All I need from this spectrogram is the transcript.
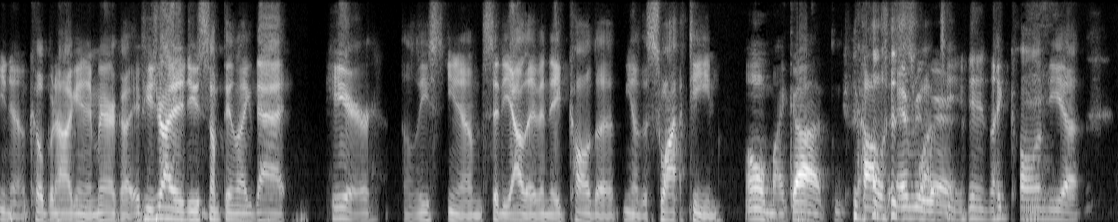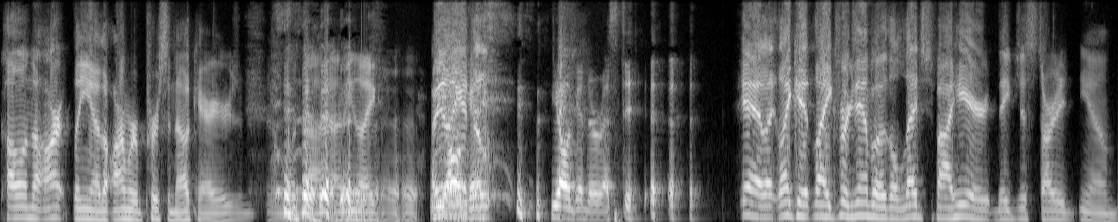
you know Copenhagen and America. If you try to do something like that here, at least you know the city I live in, they call the you know the SWAT team oh my god. call Cops the everywhere. SWAT team in, like calling the uh, calling the art, you know, the armored personnel carriers and, and. I mean, like, I mean, We like all at get, the, we all get arrested. yeah, like, like it, like for example, the ledge spot here, they just started, you know,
